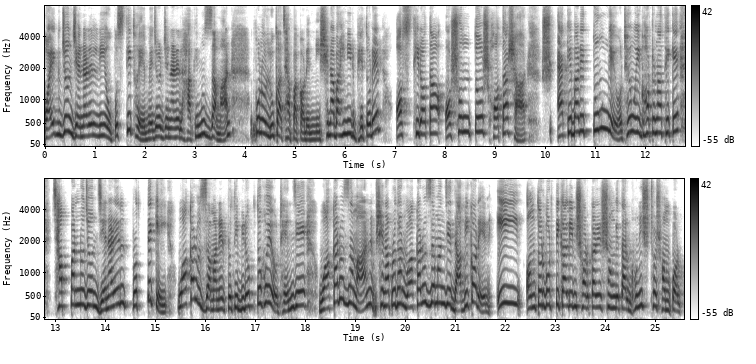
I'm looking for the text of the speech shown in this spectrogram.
কয়েকজন জেনারেল নিয়ে উপস্থিত হয়ে, মেজর জেনারেল হাকিমুজ্জামান কোনো লুকাছাপা করেননি। সেনাবাহিনীর ভেতরের অস্থিরতা, অসন্তোষ হতাশার একেবারে তুঙ্গে ওঠে ওই ঘটনা থেকে। ছাপ্পান্ন জন জেনারেল প্রত্যেকেই ওয়াকারুজ্জামানের প্রতি বিরক্ত হয়ে ওঠেন যে ওয়াকারুজ্জামান, সেনাপ্রধান ওয়াকারুজ্জামান যে দাবি করেন, এই অন্তর্বর্তীকালীন সরকারের সঙ্গে তার ঘনিষ্ঠ সম্পর্ক,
